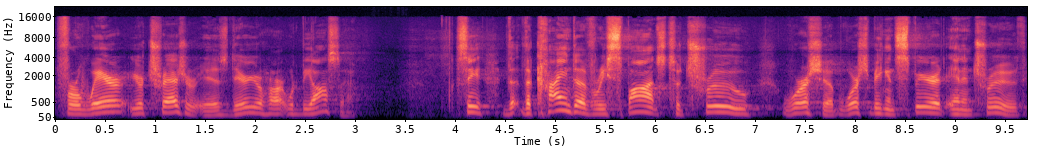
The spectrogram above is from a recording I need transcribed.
For where your treasure is, there your heart would be also. See, the, the kind of response to true worship, worshiping in spirit and in truth,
